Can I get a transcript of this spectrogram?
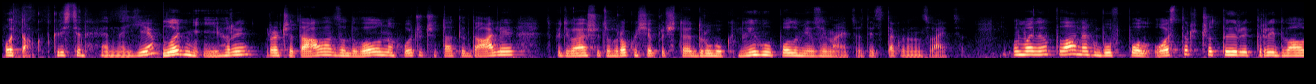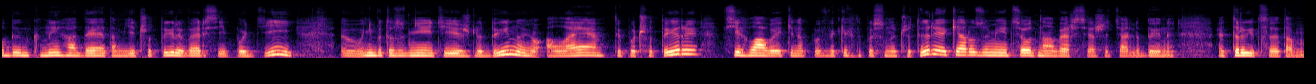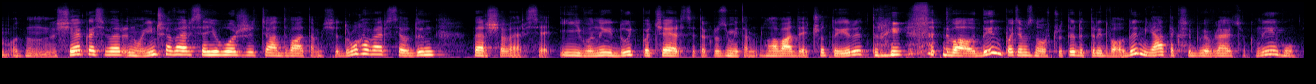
Отак, от Крістін Хенна є. Голодні ігри прочитала, задоволена, хочу читати далі. Сподіваюся, що цього року ще прочитаю другу книгу Полум'я займається. Здається, так вона називається. У мене в планах був Пол Остер 4, 3, 2, 1 книга, де там є чотири версії подій, е, нібито з однією тією ж людиною, але, типу, чотири. Всі глави, які в яких написано чотири, як я розумію, це одна версія життя людини. Е, Три це там ще якась вер... ну, інша версія його життя, два там ще друга версія, один. Перша версія, і вони йдуть по черзі. Так розумію, там глава де 4, 3, 2, 1, потім знов 4, 3, 2, 1. Я так собі уявляю цю книгу.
